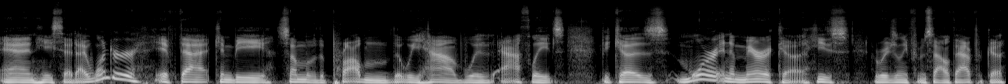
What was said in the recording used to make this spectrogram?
And he said, I wonder if that can be some of the problem that we have with athletes because more in America, he's originally from South Africa,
